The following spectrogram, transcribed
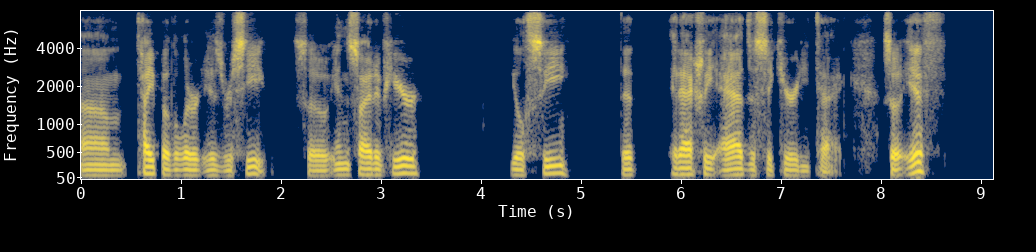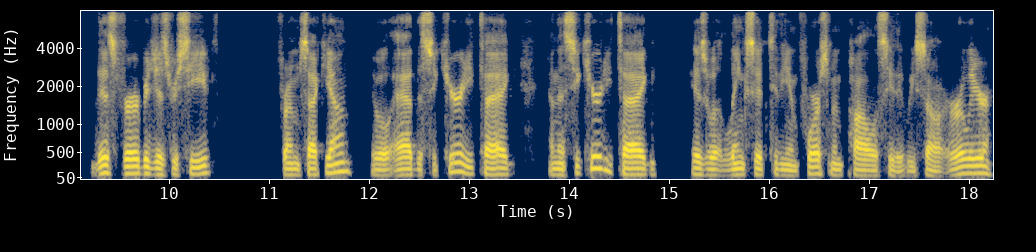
um, type of alert is received. So inside of here, you'll see that it actually adds a security tag. So if this verbiage is received from Seceon, it will add the security tag, and the security tag is what links it to the enforcement policy that we saw earlier.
